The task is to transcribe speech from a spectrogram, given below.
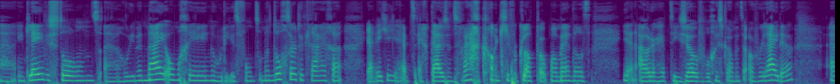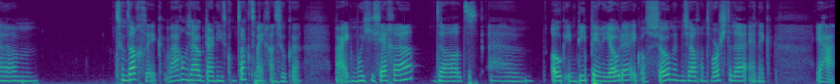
uh, in het leven stond, uh, hoe hij met mij omging, hoe hij het vond om een dochter te krijgen. Ja, weet je, je hebt echt duizend vragen, kan ik je verklappen, op het moment dat je een ouder hebt die zo vroeg is komen te overlijden. Um, toen dacht ik, waarom zou ik daar niet contact mee gaan zoeken? Maar ik moet je zeggen dat ehm, ook in die periode, ik was zo met mezelf aan het worstelen en ik, ja,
